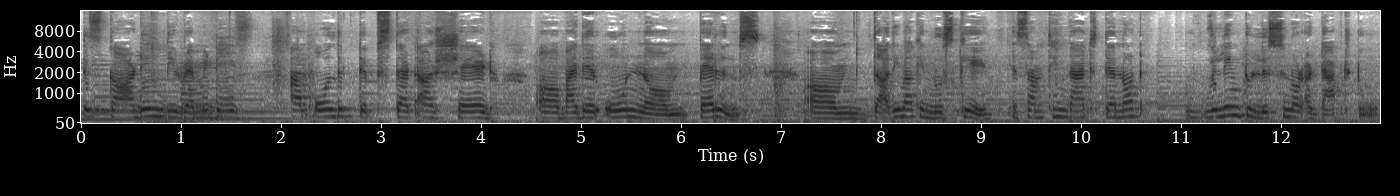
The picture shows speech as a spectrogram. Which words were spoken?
discarding the remedies and all the tips that are shared uh, by their own um, parents. Um, Dadima ke nuske is something that they're not willing to listen or adapt to.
